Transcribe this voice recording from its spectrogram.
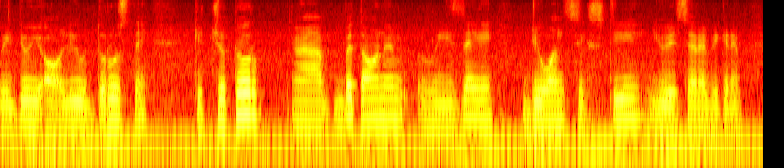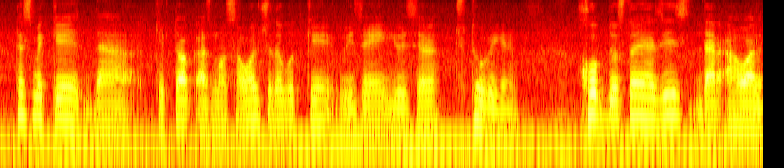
ویدیوی عالی و درسته که چطور بتوانیم ویزه D160 USA را بگیریم. قسمی که در تیک تاک از ما سوال شده بود که ویزه را چطور بگیریم. خب دوستای عزیز در اول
